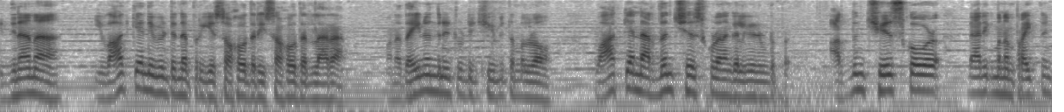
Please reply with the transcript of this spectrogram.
ఈ దినాన ఈ వాక్యాన్ని వింటున్న ప్రియ సహోదరి సహోదరులారా మన దైనందినటువంటి జీవితంలో వాక్యాన్ని అర్థం చేసుకోవడానికి కలిగినటువంటి అర్థం చేసుకోవడానికి మనం ప్రయత్నం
